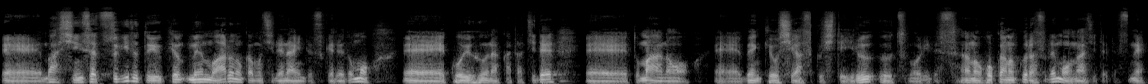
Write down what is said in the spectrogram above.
えー、まあ親切すぎるという面もあるのかもしれないんですけれども、えー、こういうふうな形で、えーとまああのえー、勉強しやすくしているつもりです。あの他のクラスでも同じでですね、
